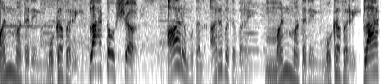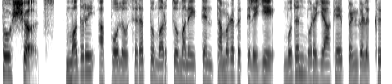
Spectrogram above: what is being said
மன்மதனின் முகவரி. பிளாட்டோ ஷர்ட்ஸ் ஆறு முதல் அறுபது வரை. மன்மதனின் முகவரி. பிளாட்டோ ஷர்ட்ஸ் மதுரை அப்போலோ சிறப்பு மருத்துவமனை தென் தமிழகத்திலேயே முதன்முறையாக பெண்களுக்கு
